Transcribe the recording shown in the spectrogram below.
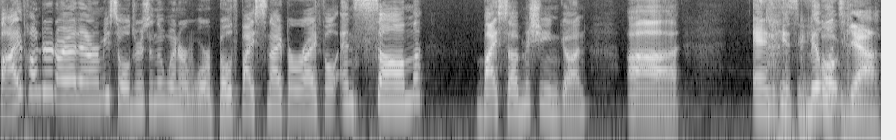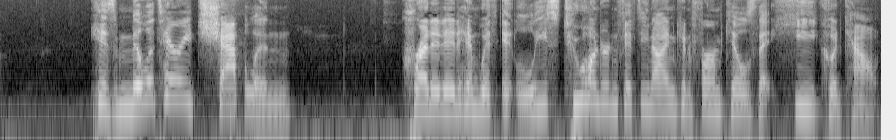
500 Red Army soldiers in the Winter War, both by sniper rifle and some by submachine gun. Uh, and his Oh military. yeah. his military chaplain credited him with at least 259 confirmed kills that he could count,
